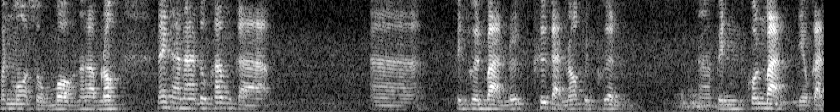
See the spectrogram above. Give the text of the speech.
มันเหมาะสมบอนะครับเนาะในฐานะทุกคำกับอ่าเป็นเพื่อนบ้านด้วยคือกันเนาะเป็นเพื่อนอ่าเป็นคนบ้านเดียวกัน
